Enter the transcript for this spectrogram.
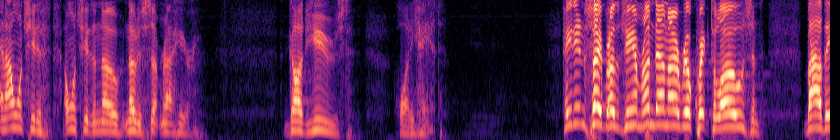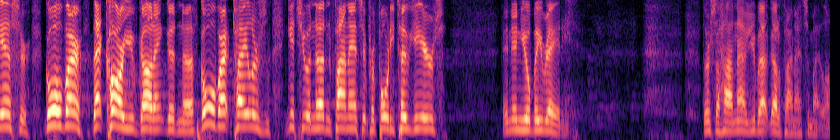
And I want you to, I want you to know, notice something right here. God used what he had. He didn't say, Brother Jim, run down there real quick to Lowe's and buy this or go over there. That car you've got ain't good enough. Go over at Taylor's and get you a nut and finance it for 42 years, and then you'll be ready. They're so high now, you about got to finance them that long.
